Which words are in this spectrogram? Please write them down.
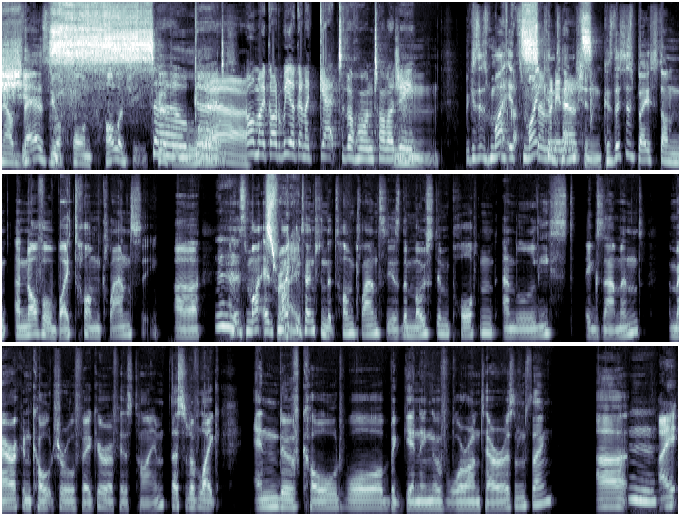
Now shit. there's your hauntology. So good. good. Yeah. Oh my god, we are going to get to the hauntology. Mm. Because it's my I've it's my so contention because this is based on a novel by Tom Clancy. Uh, and it's my it's That's my right. contention that Tom Clancy is the most important and least examined American cultural figure of his time. That sort of like end of Cold War, beginning of War on Terrorism thing. Uh, Mm. I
